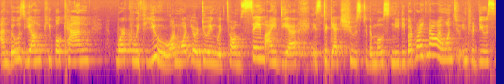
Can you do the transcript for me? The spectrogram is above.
and those young people can work with you on what you're doing with Tom. Same idea is to get shoes to the most needy. But right now, I want to introduce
